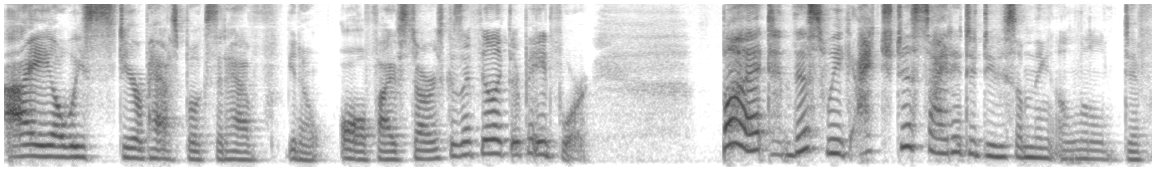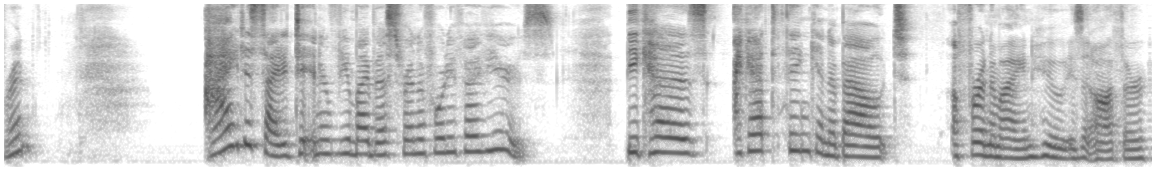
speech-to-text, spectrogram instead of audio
I always steer past books that have, you know, all five stars because I feel like they're paid for. But this week, I decided to do something a little different. I decided to interview my best friend of 45 years because I got to thinking about a friend of mine who is an author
